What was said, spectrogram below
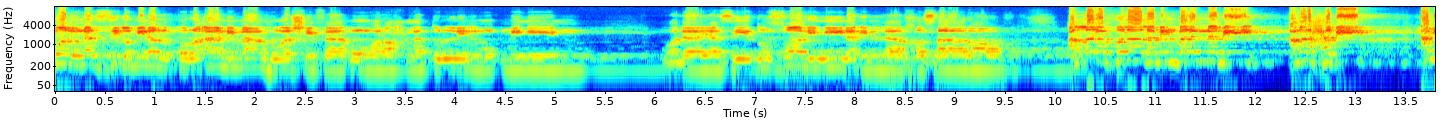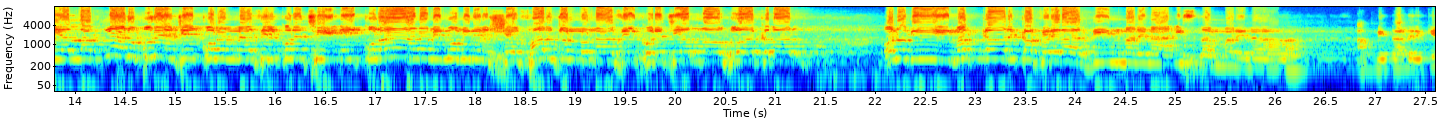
ওয়ানুনাজ্জিলু মিনাল কোরআনি মা হুয়া শিফাউ ওয়া রাহমাতুল লিল মুমিনিন ওয়ালা ইয়াজিদুজ জালিমিনা ইল্লা খাসারা। আল্লাহ রাব্বুল আলামিন বলেন, নবী, আমার হাবিব, আমি আল্লাহ আপনার উপরে যে কোরআন নাজিল করেছি, এই কোরআন আমি মুমিনের শেফার জন্য নাজিল করেছি, আল্লাহু আকবার। ও নবী, মক্কার কাফেরেরা দিন মানে না, ইসলাম মানে না। আপনি তাদেরকে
